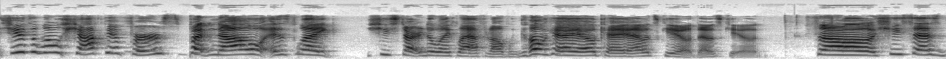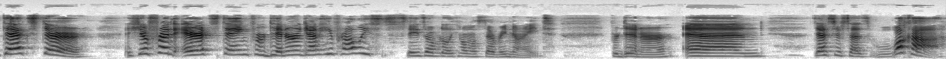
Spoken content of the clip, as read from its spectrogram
she was a little shocked at first, but now it's like she's starting to like laugh it off. Like, okay, okay, that was cute. That was cute. So she says, Dexter, is your friend Eric staying for dinner again? He probably stays over like almost every night for dinner. And Dexter says, Waka!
